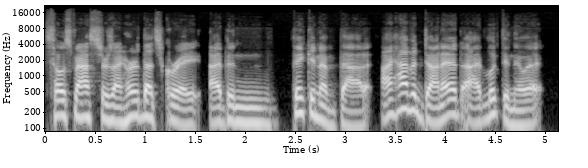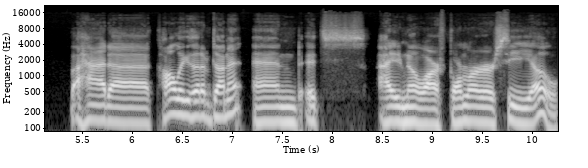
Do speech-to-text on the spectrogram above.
Toastmasters, I heard that's great. I've been thinking about it. I haven't done it. I've looked into it. I had uh, colleagues that have done it, and it's I know our former CEO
